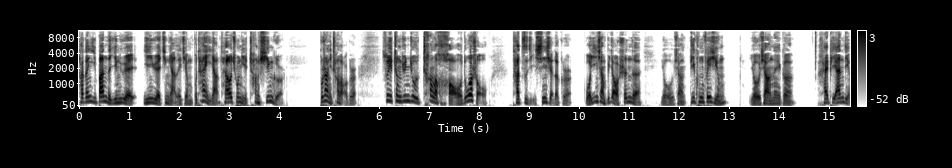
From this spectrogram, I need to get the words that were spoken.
他跟一般的音乐音乐竞演类节目不太一样，他要求你唱新歌，不让你唱老歌，所以郑钧就唱了好多首他自己新写的歌。我印象比较深的有像《低空飞行》，有像那个《Happy Ending》，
